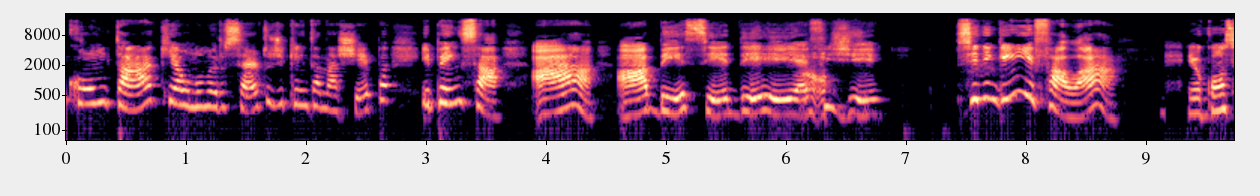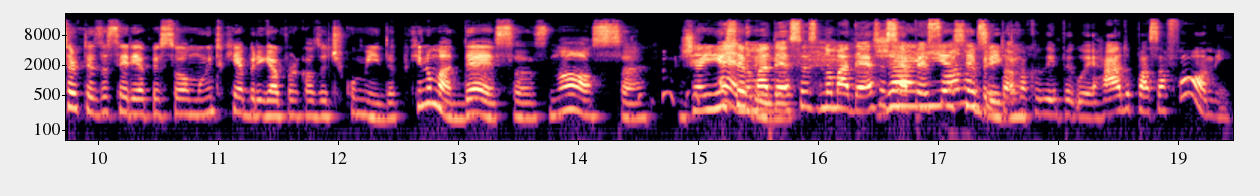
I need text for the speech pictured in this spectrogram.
contar que é o número certo de quem tá na xepa e pensar: ah, A, B, C, D, E, F. G. Se ninguém ia falar, Eu com certeza seria a pessoa muito que ia brigar por causa de comida. Porque numa dessas, nossa, já ia é, ser numa briga. dessas, numa dessas, se Já a ia pessoa não se briga. toca que alguém pegou errado, passa fome.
